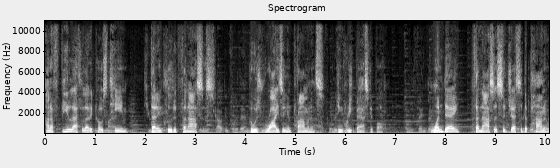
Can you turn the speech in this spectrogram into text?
on a Filathlitikos team that included Thanasis, who was rising in prominence in Greek basketball. One day, Thanasis suggested to Panou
